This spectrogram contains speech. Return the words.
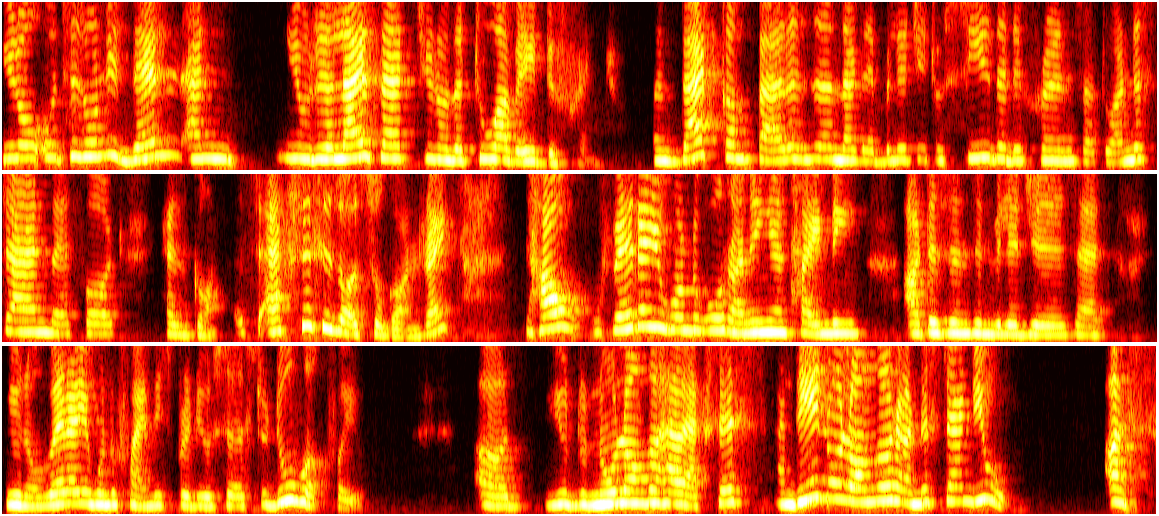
you know, it is only then and you realize that, you know, the two are very different. And that comparison, that ability to see the difference or to understand the effort has gone. Access is also gone, right? How, where are you going to go running and finding artisans in villages and, you know, where are you going to find these producers to do work for you? uh, you do no longer have access and they no longer understand you us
